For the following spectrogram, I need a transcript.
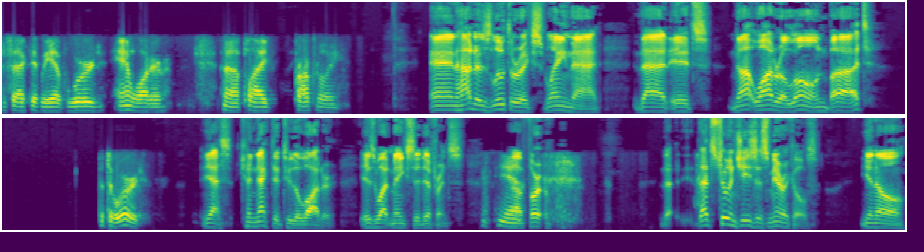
the fact that we have word and water uh, applied properly. And how does Luther explain that? That it's not water alone, but. But the word. Yes, connected to the water is what makes the difference. Yeah. Uh, for that's true in Jesus' miracles. You know,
